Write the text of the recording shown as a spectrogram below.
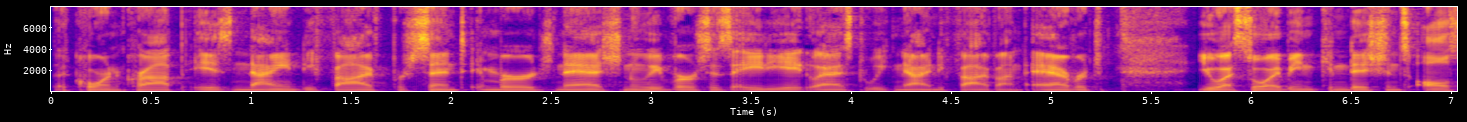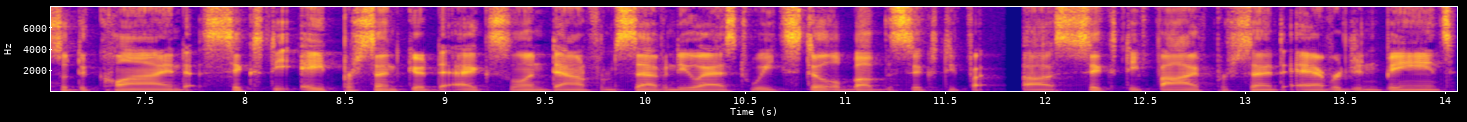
The corn crop is 95% emerged nationally versus 88 last week, 95 on average. U.S. soybean conditions also declined 68% good to excellent, down from 70 last week, still above the 65, uh, 65% average in beans.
